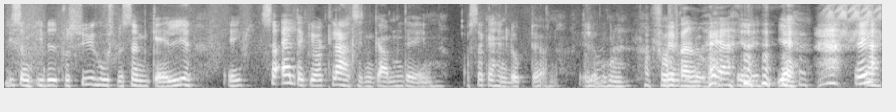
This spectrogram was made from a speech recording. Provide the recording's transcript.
ligesom de ved på sygehus med sådan en galge. Ikke? Så alt er gjort klar til den gamle dagen, og så kan han lukke døren, eller hun. få fred. Ja. Eller, ja. Ikke? ja.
